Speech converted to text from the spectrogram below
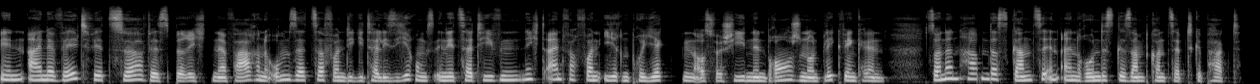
In Eine Welt wird Service berichten erfahrene Umsetzer von Digitalisierungsinitiativen nicht einfach von ihren Projekten aus verschiedenen Branchen und Blickwinkeln, sondern haben das Ganze in ein rundes Gesamtkonzept gepackt.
